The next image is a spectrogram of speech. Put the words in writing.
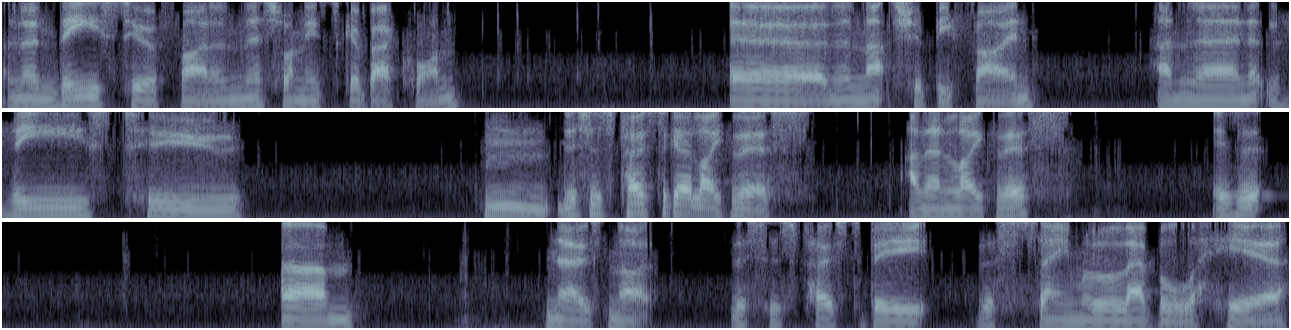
And then these two are fine, and this one needs to go back one. Uh, and then that should be fine. And then these two Hmm, this is supposed to go like this. And then like this. Is it? Um, no, it's not. This is supposed to be the same level here.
